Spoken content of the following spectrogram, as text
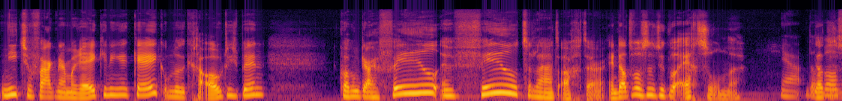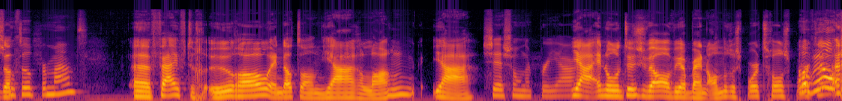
niet zo vaak naar mijn rekeningen keek, omdat ik chaotisch ben, kwam ik daar veel en veel te laat achter. En dat was natuurlijk wel echt zonde. Ja, dat, was dat- hoeveel per maand? Eh 50 euro en dat dan jarenlang. Ja. 600 per jaar. ja, en ondertussen wel alweer bij een andere sportschool Oh, sporten. wel?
